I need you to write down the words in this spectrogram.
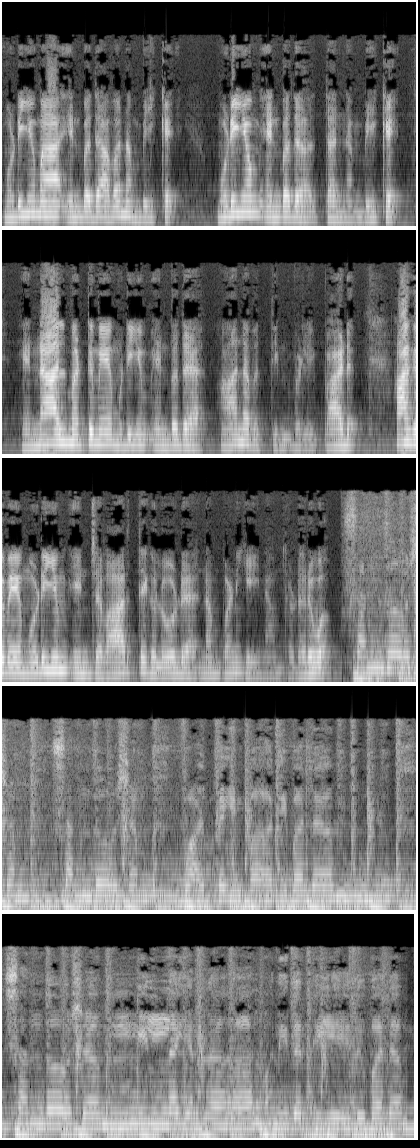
முடியுமா என்பது அவநம்பிக்கை. முடியும் என்பது தன்னம்பிக்கை. என்னால் மட்டுமே முடியும் என்பது ஆணவத்தின் வெளிப்பாடு. ஆகவே முடியும் என்ற வார்த்தைகளோடு நம் பணியை நாம் தொடருவோம். சந்தோஷம் சந்தோஷம் வாழ்க்கையின் பாதிபலம். சந்தோஷம் இல்லை என்றால் மனிதர்க்கு ஏது பலம்?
